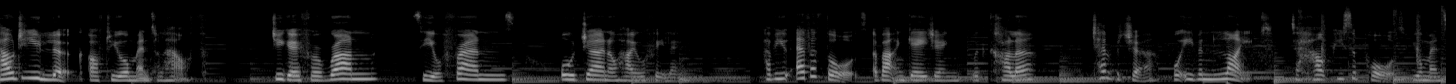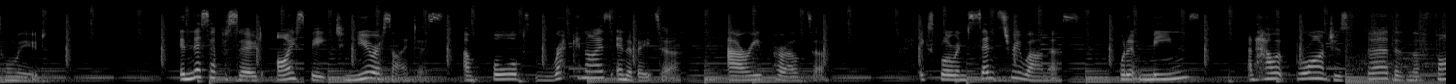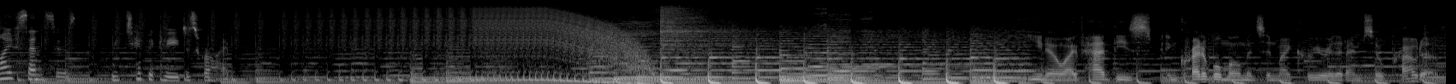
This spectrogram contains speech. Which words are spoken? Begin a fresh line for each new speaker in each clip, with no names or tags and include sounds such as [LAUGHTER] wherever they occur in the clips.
How do you look after your mental health? Do you go for a run, see your friends, or journal how you're feeling? Have you ever thought about engaging with colour, temperature, or even light to help you support your mental mood? In this episode, I speak to neuroscientist and Forbes recognised innovator, Ari Peralta, exploring sensory wellness, what it means, and how it branches further than the five senses we typically describe.
You know, I've had these incredible moments in my career that I'm so proud of.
